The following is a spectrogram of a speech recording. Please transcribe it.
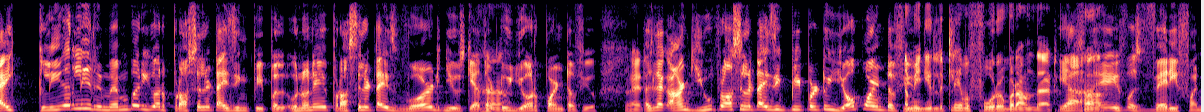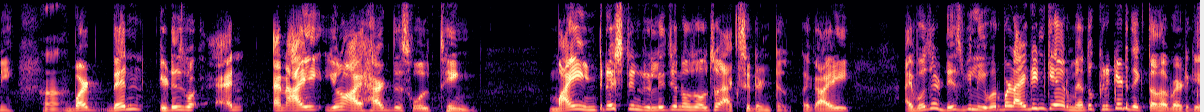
I clearly remember you are proselytizing people. उन्होंने proselytize word use किया था to your point of view. Right. I was like, aren't you proselytizing people to your point of view? I mean, you literally have a forum around that. yeah, Huh. it was very funny. Huh. But then it is, wha- and and I, you know, I had this whole thing. My interest in religion was also accidental. Like I. I was a disbeliever but I didn't care मैं तो क्रिकेट देखता था बैठ के।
